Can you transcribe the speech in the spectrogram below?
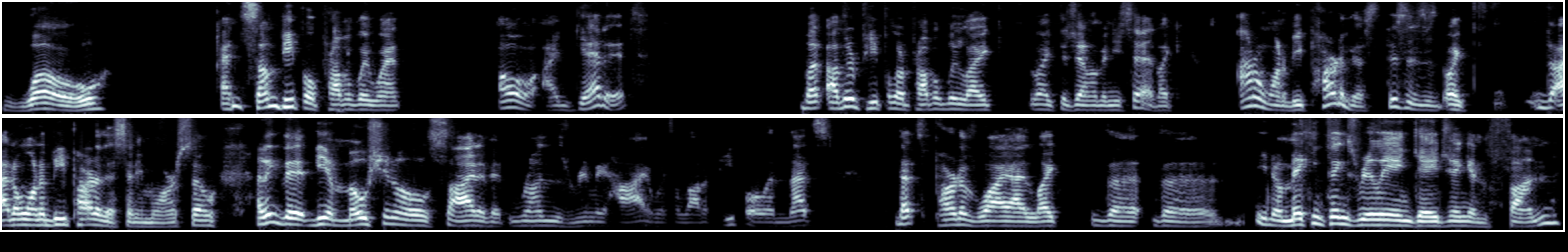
whoa and some people probably went oh i get it but other people are probably like like the gentleman you said like i don't want to be part of this. This is like i don't want to be part of this anymore. So i think the the emotional side of it runs really high with a lot of people and that's that's part of why i like the the you know making things really engaging and fun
